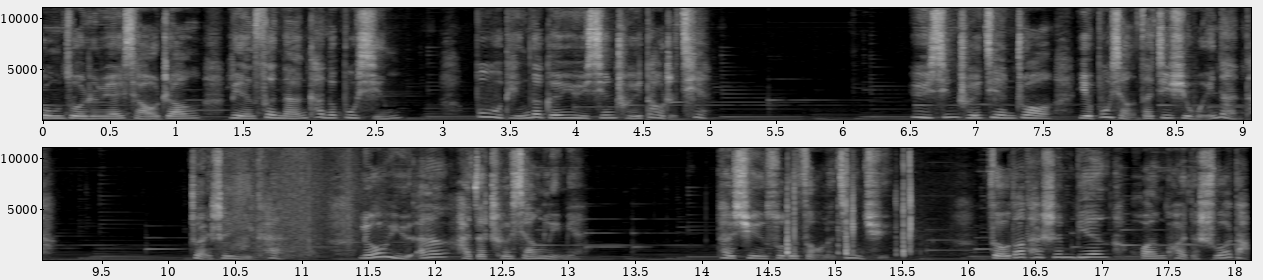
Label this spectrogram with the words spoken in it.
工作人员小张脸色难看的不行，不停的跟玉星锤道着歉。玉星锤见状，也不想再继续为难他，转身一看，刘雨安还在车厢里面，他迅速的走了进去。走到他身边，欢快的说道：“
